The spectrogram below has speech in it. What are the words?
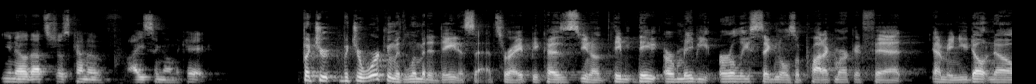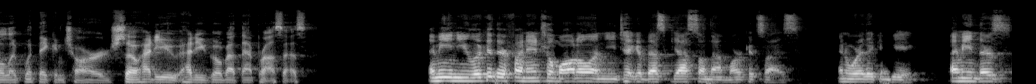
You know, that's just kind of icing on the cake. But you're but you're working with limited data sets, right? Because you know they they are maybe early signals of product market fit. I mean, you don't know like what they can charge. So how do you how do you go about that process? I mean, you look at their financial model and you take a best guess on that market size and where they can be. I mean, there's,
